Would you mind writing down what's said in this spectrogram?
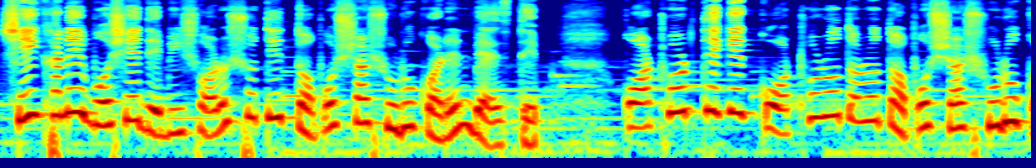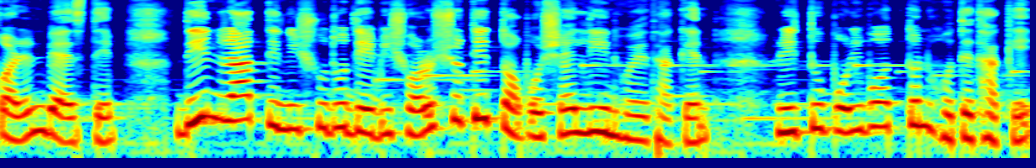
সেইখানেই বসে দেবী সরস্বতীর তপস্যা শুরু করেন ব্যাসদেব। কঠোর থেকে কঠোরতর তপস্যা শুরু করেন ব্যাসদেব। দিন রাত তিনি শুধু দেবী সরস্বতীর তপস্যায় লীন হয়ে থাকেন। ঋতু পরিবর্তন হতে থাকে।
